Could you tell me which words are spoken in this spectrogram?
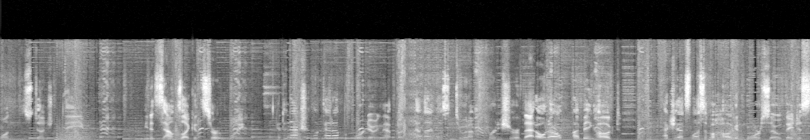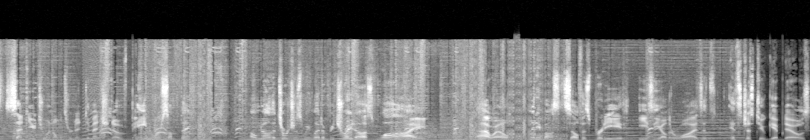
1's dungeon theme. I mean, it sounds like it, certainly. I didn't actually look that up before doing that, but now that I listen to it, I'm pretty sure of that. Oh no, I'm being hugged. Actually, that's less of a hug and more so they just send you to an alternate dimension of pain or something. Oh no, the torches we lit have betrayed us! Why? Ah well, mini-boss itself is pretty easy otherwise. It's, it's just two Gibdos.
